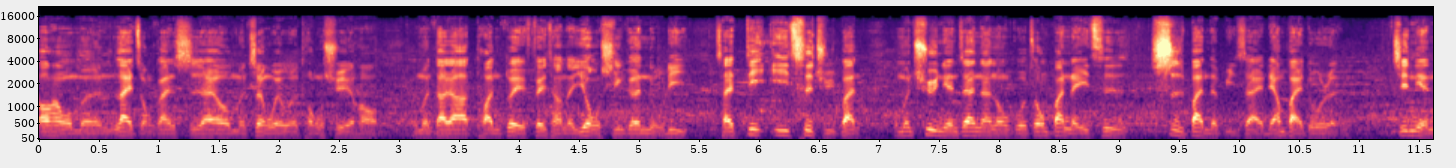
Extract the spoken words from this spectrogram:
包含我们赖总干事，还有我们政委我的同学哈，我们大家团队非常的用心跟努力，才第一次举办。我们去年在南龙国中办了一次试办的比赛，两百多人。今年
